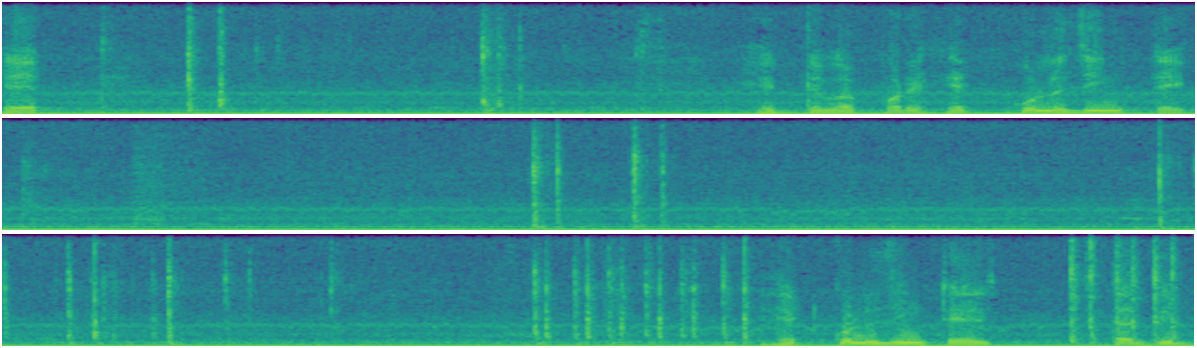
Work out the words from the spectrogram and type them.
হেড হেড দেওয়ার পরে head closing tag head closing ট্যাগটা দিব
